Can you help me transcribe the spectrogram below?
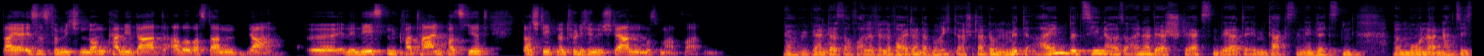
Daher ist es für mich ein Non-Kandidat, aber was dann ja äh, in den nächsten Quartalen passiert, das steht natürlich in den Sternen, muss man abwarten. Ja, wir werden das auf alle Fälle weiter in der Berichterstattung mit einbeziehen. Also einer der stärksten Werte im DAX in den letzten äh, Monaten hat sich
